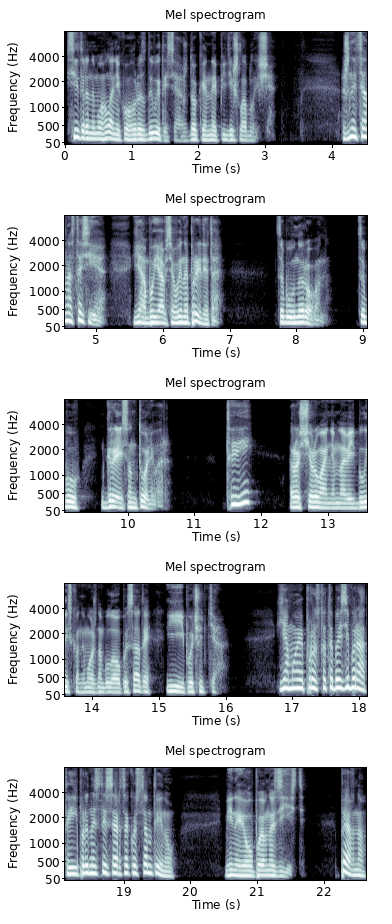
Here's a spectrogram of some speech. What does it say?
Сітра не могла нікого роздивитися, аж доки не підійшла ближче. Жниця Анастасія, я боявся, ви не прийдете. Це був не Рован. Це був Грейсон Толівер. Ти? Розчаруванням навіть близько не можна було описати її почуття. Я маю просто тебе зібрати і принести серце Костянтину. Він його, певно, з'їсть. Певно.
